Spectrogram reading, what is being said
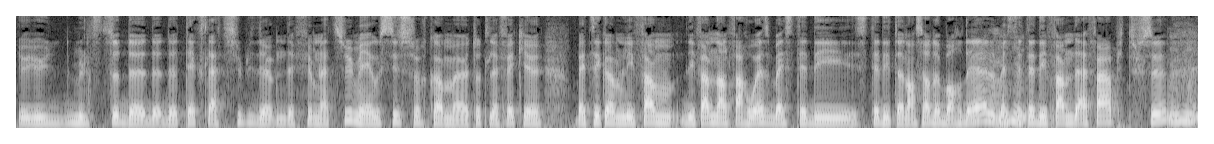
il y a eu une multitude de, de, de textes là-dessus puis de, de films là-dessus mais aussi sur comme euh, tout le fait que ben tu sais comme les femmes les femmes dans le Far West ben c'était des c'était des tenancières de bordel mais Mhm. c'était des femmes d'affaires puis tout ça Mhm.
